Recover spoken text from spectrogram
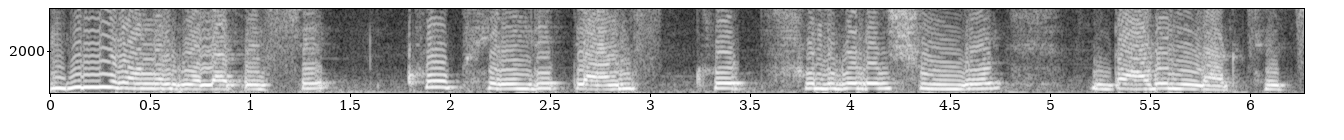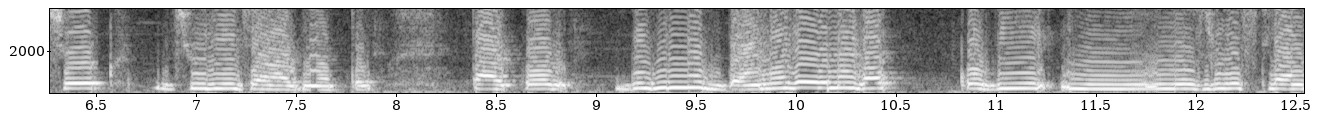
বিভিন্ন রঙের গোলাপ এসছে। খুব হেলদি প্লান্টস খুব ফুলগুলো সুন্দর, দারুণ লাগছে। চোখ জুড়িয়ে যাওয়ার মতো। তারপর বিভিন্ন ব্যানারে ওনারা কবি নজরুল ইসলাম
